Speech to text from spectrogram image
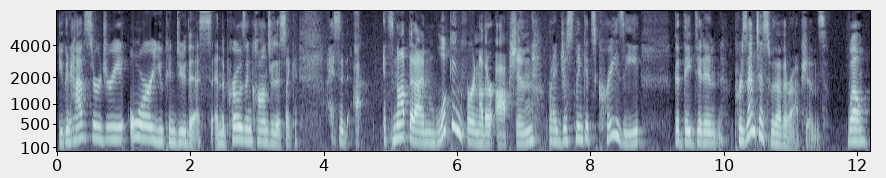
you can have surgery or you can do this. And the pros and cons are this. Like, I said, I, it's not that I'm looking for another option, but I just think it's crazy that they didn't present us with other options. Well,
